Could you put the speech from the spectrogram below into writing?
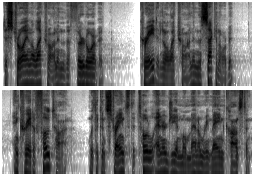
Destroy an electron in the third orbit, create an electron in the second orbit, and create a photon with the constraints that total energy and momentum remain constant.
